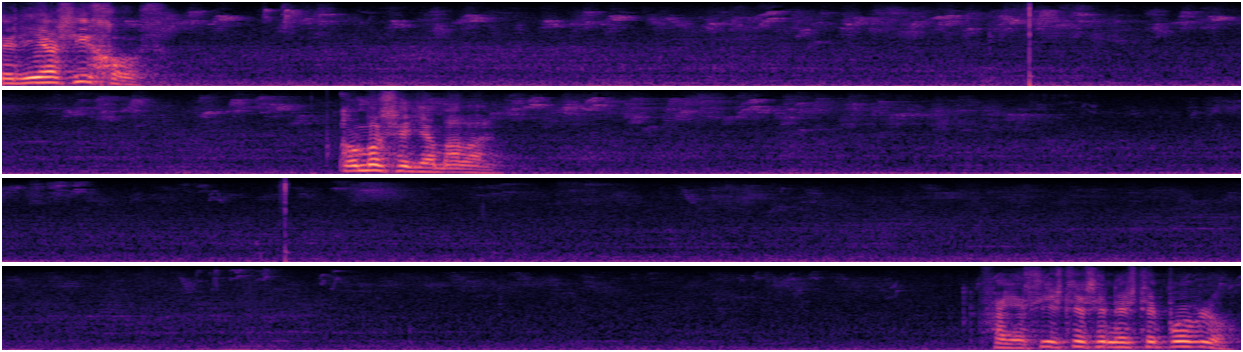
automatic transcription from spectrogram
¿Tenías hijos? ¿Cómo se llamaban? ¿Falleciste en este pueblo?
